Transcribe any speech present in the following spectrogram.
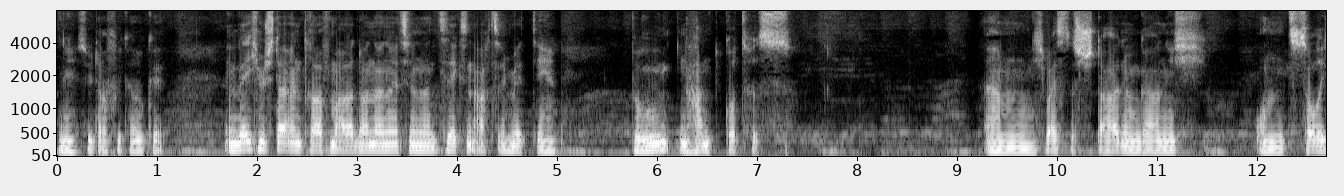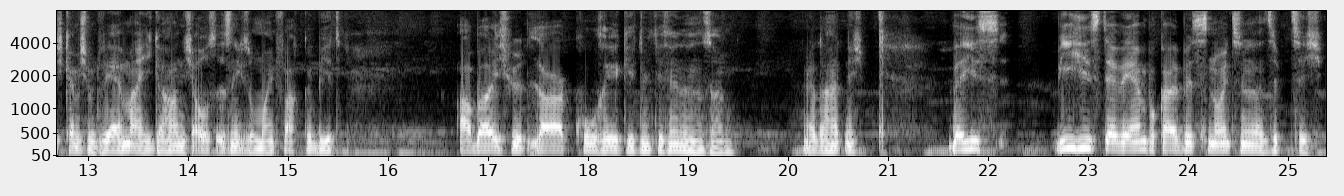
Nee, Südafrika, okay. In welchem Stadion traf Maradona 1986 mit dem berühmten Hand Gottes? Ähm, ich weiß das Stadion gar nicht. Und sorry, ich kenne mich mit WM eigentlich gar nicht aus, ist nicht so mein Fachgebiet. Aber ich würde La Corée sagen. Ja, da halt nicht. Wer hieß, wie hieß der WM-Pokal bis 1970?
